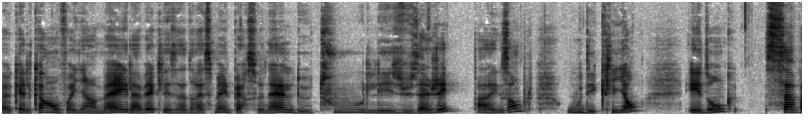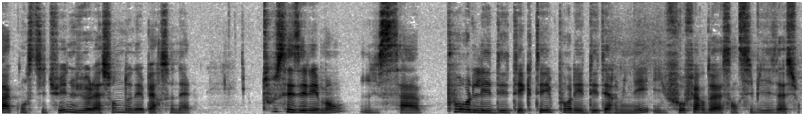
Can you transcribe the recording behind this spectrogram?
euh, quelqu'un a envoyé un mail avec les adresses mail personnelles de tous les usagers, par exemple, ou des clients. Et donc, ça va constituer une violation de données personnelles. Tous ces éléments, pour les détecter, pour les déterminer, il faut faire de la sensibilisation.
